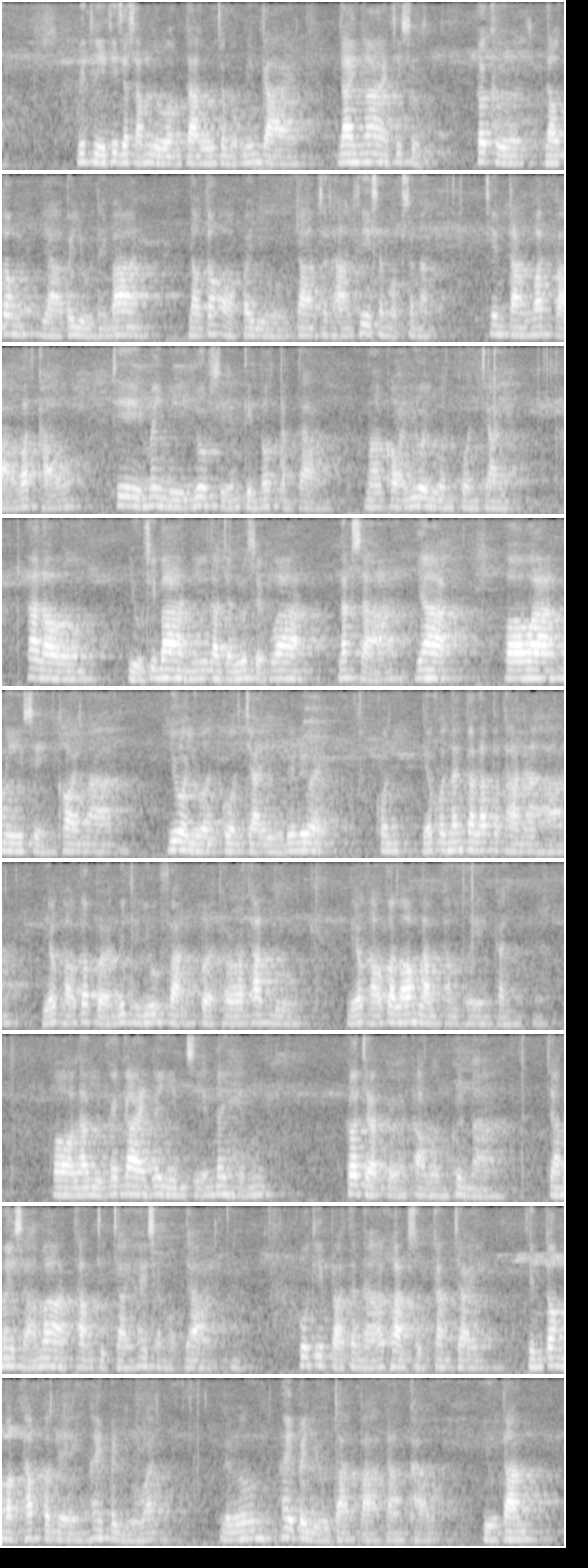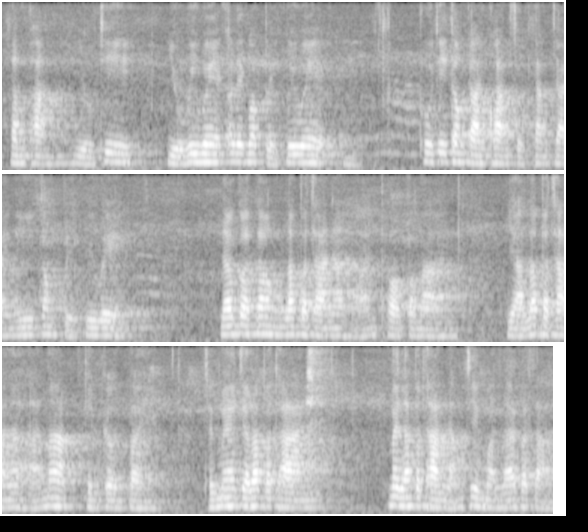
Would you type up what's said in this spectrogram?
ๆ วิธีที่จะสำรวมตาหูจมูกลิ้นกายได้ง่ายที่สุด ก็คือเราต้องอย่าไปอยู่ในบ้าน เราต้องออกไปอยู่ตามสถานที่สงบสงัด เช่นตามวัดป่าวัดเขาที่ไม่มีรูปเสียงกลิ่นรสต่างๆ มาคอยยั่วยวนกวนใจ ถ้าเราอยู่ที่บ้านนี้เราจะรู้สึกว่ารักษายาก เพราะว่ามีสิ่งคอยมา ยั่วยวนกวนใจอยู่เรื่อยๆ คนเดี๋ยวคนนั้นก็รับประทานอาหาร เดี๋ยวเขาก็เปิดวิทยุฟัง เปิดโทรทัศน์ดู เดี๋ยวเขาก็ร้องรำทำเพลงกัน พอเราอยู่ใกล้ ๆ ได้ยินเสียงได้เห็น ก็จะเกิดอารมณ์ขึ้นมา จะไม่สามารถทำจิตใจให้สงบได้ ผู้ที่ปรารถนาความสุขทางใจ จึงต้องบังคับตนเองให้ไปอยู่วัด หรือให้ไปอยู่ตามป่าตามเขา อยู่ตามลำพังอยู่ที่อยู่วิเวกเขาเรียกว่าปลีกวิเวก ผู้ที่ต้องการความสุขทางใจนี้ต้องปลีกวิเวก แล้วก็ต้องรับประทานอาหารพอประมาณ อย่ารับประทานอาหารมากจนเกินไป ถึงแม้จะรับประทาน ไม่รับประทานหลังเที่ยงวันแล้วก็ตาม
